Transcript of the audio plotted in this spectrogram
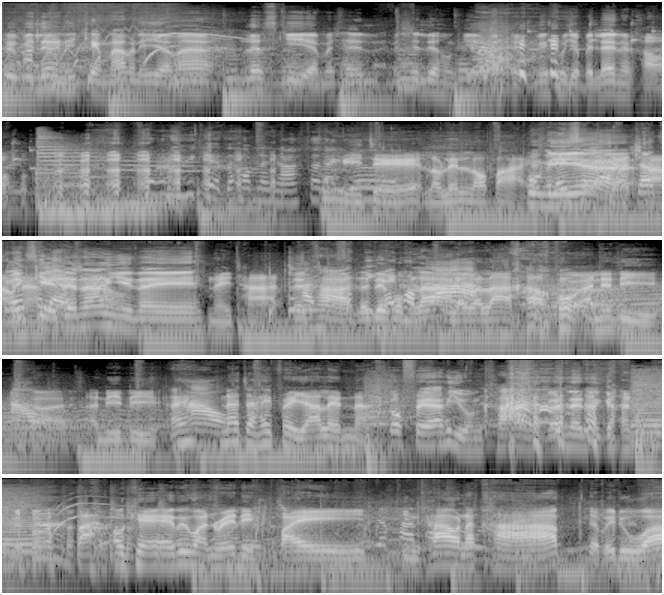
คือมีเรื่องนี้เก่งมากกว่านี้เยอะมากเรื่องสกีอะไม่ใช่ไม่ใช่เรื่องของเก๋เลยไม่คุณจะไปเล่นกับเขาพรุ่งนี้พี่เก๋จะทำอะไรนะพรุ่งนี้เจ๊เราเล่นล้อป่ายพรุ่งนี้อะอย่าเช้าพี่เก๋จะนั่งอยู่ในในถาดในถาดแล้วเดี๋ยวผมลากแล้วก็ลากเขาอันนี้ดีเอาใช่อันนี้ดีเอ้ยเอาน่าจะให้เฟรย่าเล่นน่ะก็เฟรกอยู่ข้างๆก็เล่นด้วยกันไปโอเค everyone ready ไปกินข้าวนะครับ เดี๋ยวไปดูว่า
